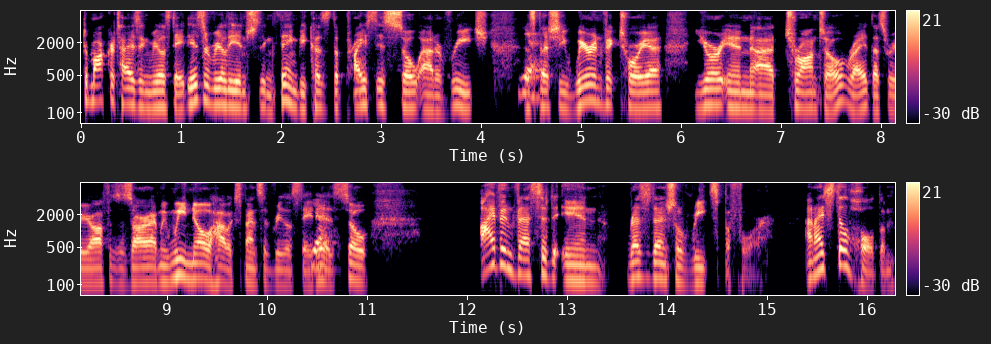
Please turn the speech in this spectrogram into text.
democratizing real estate is a really interesting thing because the price is so out of reach Yeah. especially we're in victoria you're in uh, toronto right that's where your offices are i mean we know how expensive real estate Yeah. is so i've invested in residential reits before and i still hold them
